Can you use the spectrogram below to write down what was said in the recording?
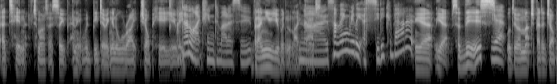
a tin of tomato soup and it would be doing an all right job here, Yumi. I don't like tin tomato soup. But I knew you wouldn't like No, that. there's something really acidic about it. Yeah, yeah. So this Yeah. Mm-hmm. will do a much better job.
